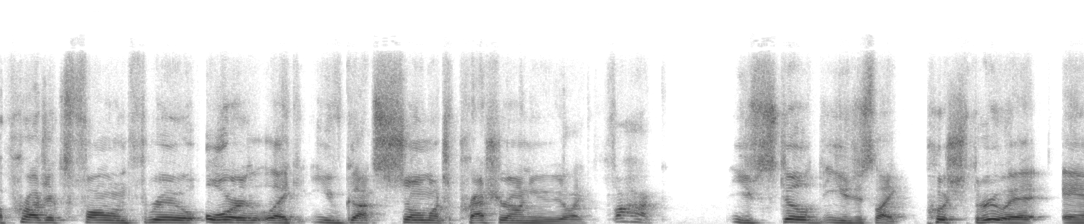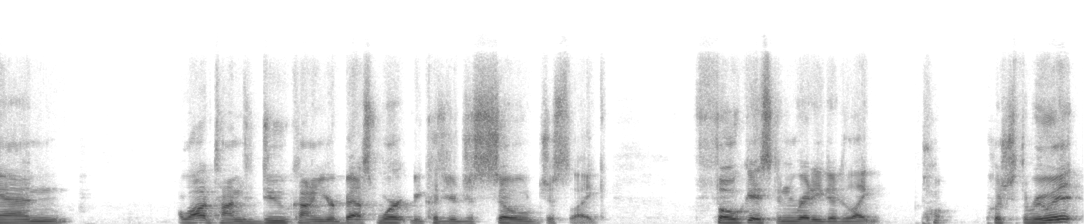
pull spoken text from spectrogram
a project's fallen through or like you've got so much pressure on you you're like fuck you still you just like push through it and a lot of times do kind of your best work because you're just so just like focused and ready to like pu- push through it.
